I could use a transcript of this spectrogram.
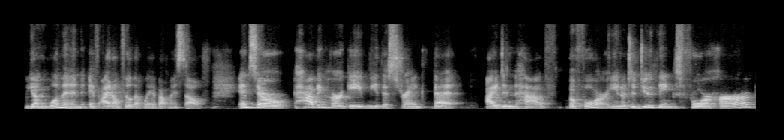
young woman if i don't feel that way about myself? And so having her gave me the strength that i didn't have before you know to do things for her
